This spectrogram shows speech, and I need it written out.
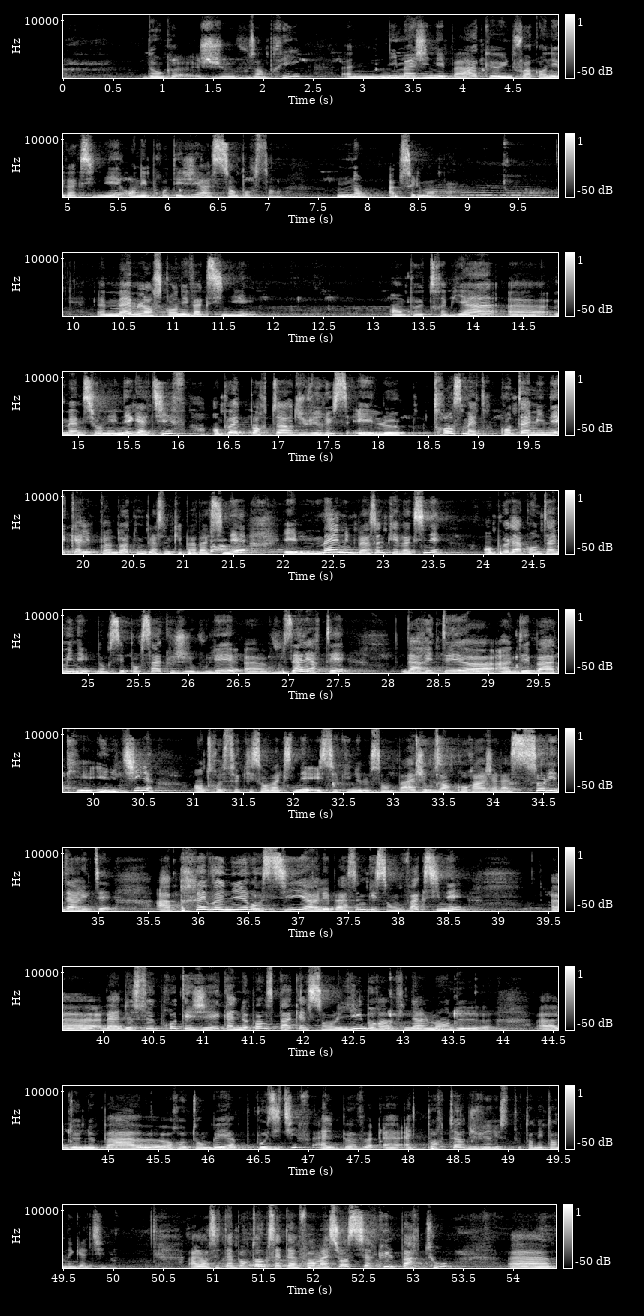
Donc, je vous en prie, euh, n'imaginez pas qu'une fois qu'on est vacciné, on est protégé à 100%. Non, absolument pas. Même lorsqu'on est vacciné, on peut très bien, euh, même si on est négatif, on peut être porteur du virus et le transmettre, contaminer quelqu'un d'autre, une personne qui n'est pas vaccinée, et même une personne qui est vaccinée. On peut la contaminer. Donc c'est pour ça que je voulais euh, vous alerter d'arrêter euh, un débat qui est inutile entre ceux qui sont vaccinés et ceux qui ne le sont pas. Je vous encourage à la solidarité, à prévenir aussi les personnes qui sont vaccinées, euh, ben, de se protéger, qu'elles ne pensent pas qu'elles sont libres finalement de, euh, de ne pas euh, retomber positif. Elles peuvent être porteurs du virus tout en étant négatives. Alors c'est important que cette information circule partout.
